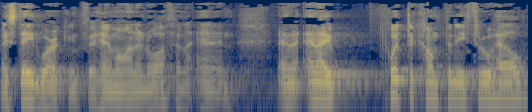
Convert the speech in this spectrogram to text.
I stayed working for him on and off, and and and, and I put the company through hell.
